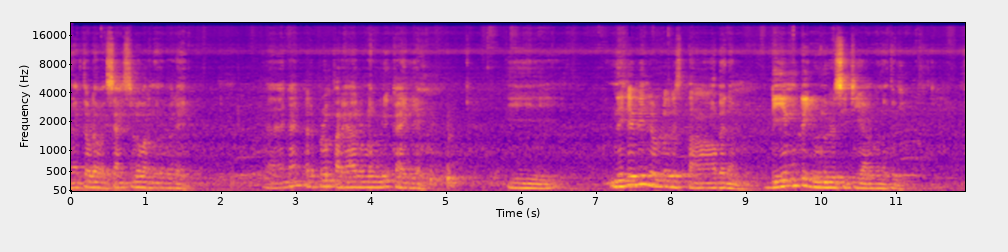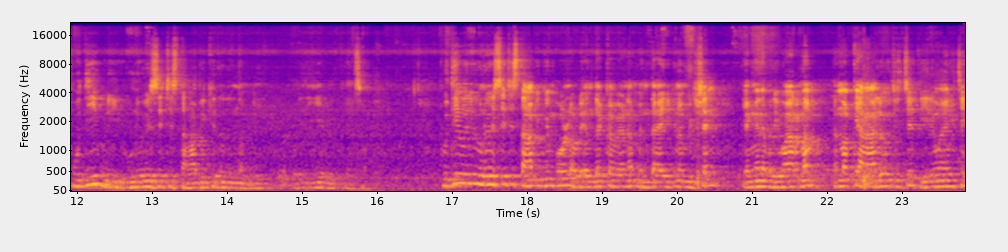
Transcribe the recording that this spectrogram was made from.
നേരത്തെ ഇവിടെ ചാൻസലർ പറഞ്ഞതുപോലെ ഞാൻ പലപ്പോഴും പറയാറുള്ള ഒരു കാര്യം. ഈ നിലവിലുള്ളൊരു സ്ഥാപനം ഡീംഡ് യൂണിവേഴ്സിറ്റി ആകുന്നതും പുതിയ ഒരു യൂണിവേഴ്സിറ്റി സ്ഥാപിക്കുന്നതും തമ്മിൽ വലിയ വ്യത്യാസമുണ്ട്. പുതിയ ഒരു യൂണിവേഴ്സിറ്റി സ്ഥാപിക്കുമ്പോൾ അവിടെ എന്തൊക്കെ വേണം എന്തായിരിക്കണം മിഷൻ എങ്ങനെ പരിമാറണം എന്നൊക്കെ ആലോചിച്ച് തീരുമാനിച്ച്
